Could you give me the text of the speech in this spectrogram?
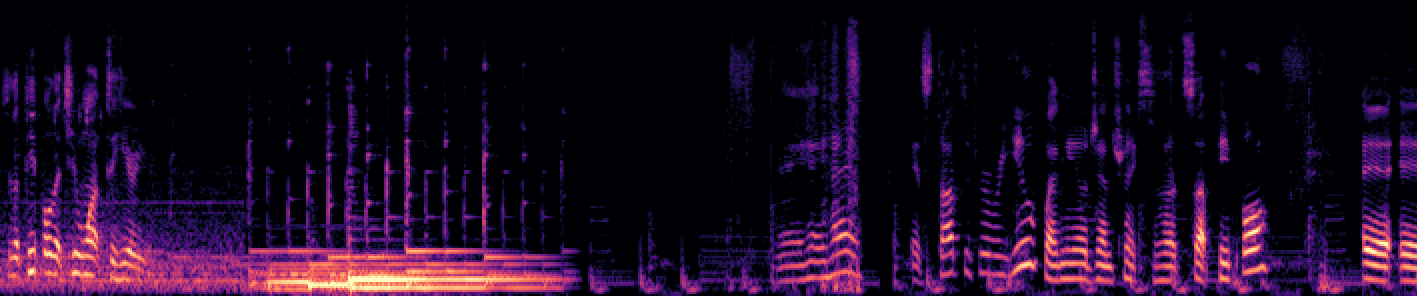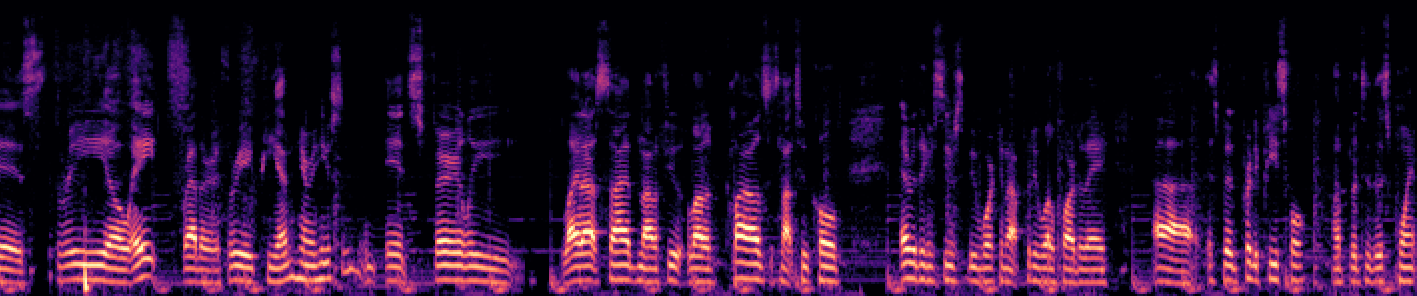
to the people that you want to hear you. Hey, hey, hey. It's Thoughts If It Were You by Neo Gentrix. What's up, people? It is 3:08, rather 3 p.m. here in Houston. It's fairly light outside, not a few, a lot of clouds. It's not too cold. Everything seems to be working out pretty well far today. Uh, it's been pretty peaceful up to this point.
